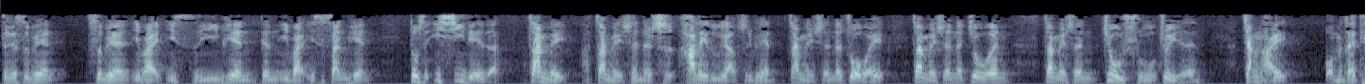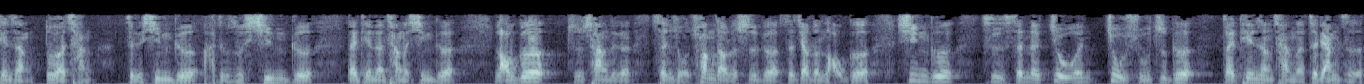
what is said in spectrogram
这个诗篇诗篇一百一十一篇跟一百一十三篇都是一系列的。赞美啊，赞美神的诗，哈利路亚诗篇，赞美神的作为，赞美神的救恩，赞美神救赎罪人。将来我们在天上都要唱这个新歌啊，这个是新歌，在天上唱的新歌。老歌是唱这个神所创造的诗歌，这叫做老歌。新歌是神的救恩救赎之歌，在天上唱的。这两者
